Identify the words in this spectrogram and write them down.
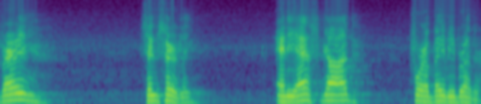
very sincerely and he asked God for a baby brother.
